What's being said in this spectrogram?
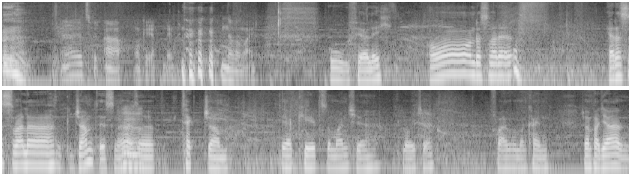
ja jetzt wird, ah, okay. Nee. Nevermind. Uh, gefährlich. Oh, und das war der. Ja, das ist, weil er gejumpt ist, ne? Mhm. Also Tech Jump. Der killt so manche Leute. Vor allem, wenn man keinen Jump hat. Ja, ein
